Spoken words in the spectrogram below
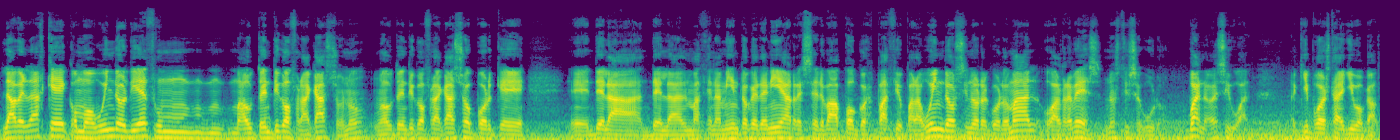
La verdad es que como Windows 10 un, auténtico fracaso, ¿no? Un auténtico fracaso porque de la, del almacenamiento que tenía reserva poco espacio para Windows, si no recuerdo mal, o al revés, no estoy seguro. Bueno, es igual, aquí puedo estar equivocado.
